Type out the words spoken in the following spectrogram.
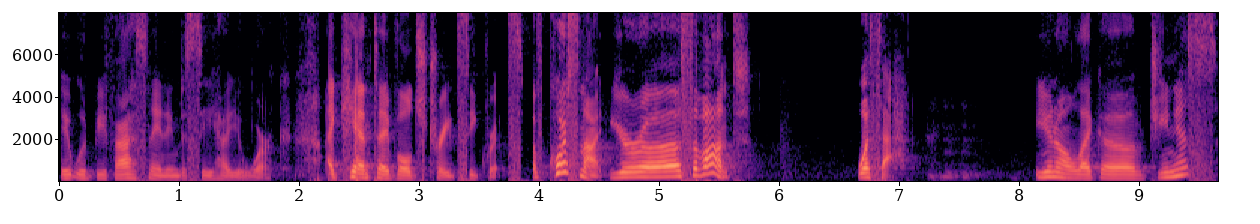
It would be fascinating to see how you work. I can't divulge trade secrets. Of course not. You're a savant. What's that? You know, like a genius?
